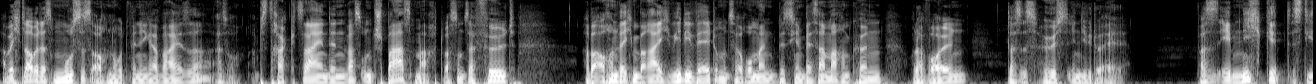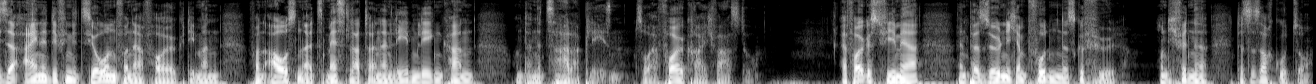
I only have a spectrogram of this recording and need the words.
Aber ich glaube, das muss es auch notwendigerweise, also abstrakt sein, denn was uns Spaß macht, was uns erfüllt, aber auch in welchem Bereich wir die Welt um uns herum ein bisschen besser machen können oder wollen, das ist höchst individuell. Was es eben nicht gibt, ist diese eine Definition von Erfolg, die man von außen als Messlatte an ein Leben legen kann und dann eine Zahl ablesen. So erfolgreich warst du. Erfolg ist vielmehr ein persönlich empfundenes Gefühl. Und ich finde, das ist auch gut so.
